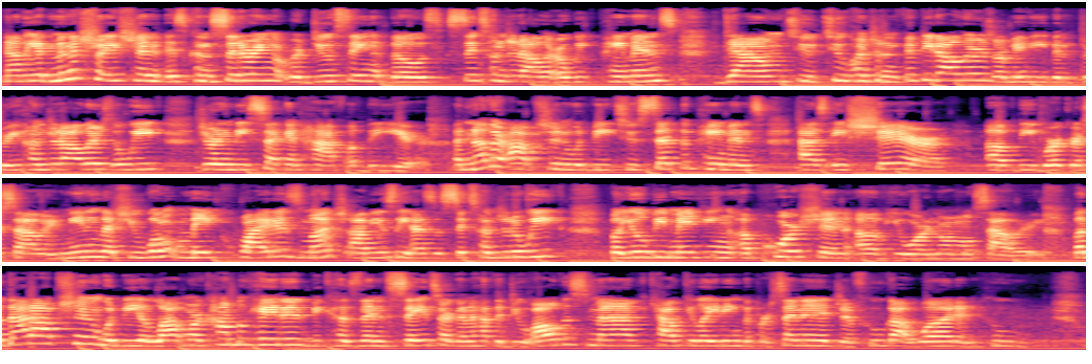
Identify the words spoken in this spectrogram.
Now the administration is considering reducing those $600 a week payments down to $250 or maybe even $300 a week during the second half of the year. Another option would be to set the payments as a share of the worker salary, meaning that you won't make quite as much, obviously, as the 600 a week, but you'll be making a portion of your normal salary. But that option would be a lot more complicated because then states are gonna have to do all this math, calculating the percentage of who got what and who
